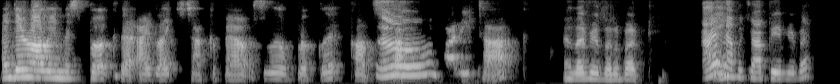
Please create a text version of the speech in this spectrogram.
And they're all in this book that I'd like to talk about. It's a little booklet called Stop Oh, Potty Talk. I love your little book. I have a copy of your book.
